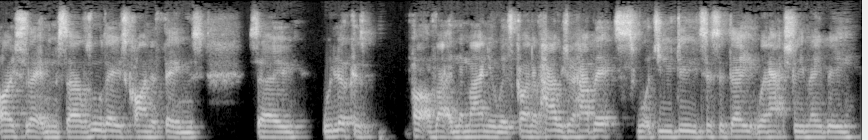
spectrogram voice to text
isolating themselves all those kind of things so we look as part of that in the manual is kind of how's your habits? What do you do to sedate when actually maybe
